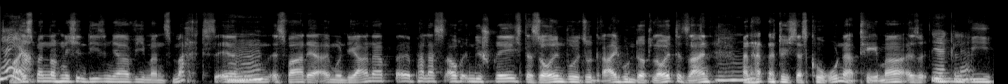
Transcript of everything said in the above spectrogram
Ja, Weiß man noch nicht in diesem Jahr, wie man es macht. Ähm, mhm. Es war der Almundianer-Palast auch im Gespräch. Das sollen wohl so 300 Leute sein. Mhm. Man hat natürlich das Corona-Thema. Also irgendwie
